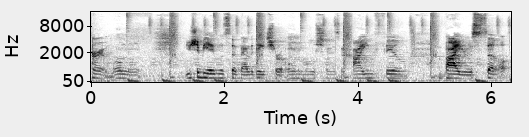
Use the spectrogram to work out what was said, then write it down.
current moment. You should be able to validate your own emotions and how you feel by yourself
